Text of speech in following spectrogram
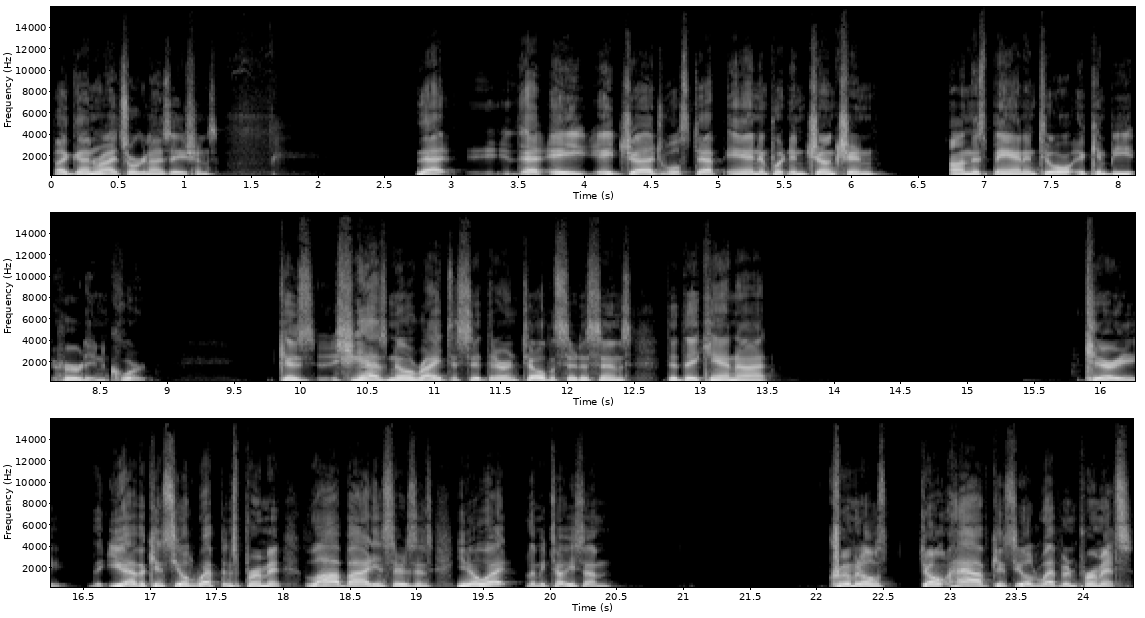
by gun rights organizations, that that a, a judge will step in and put an injunction on this ban until it can be heard in court. Because she has no right to sit there and tell the citizens that they cannot carry, that you have a concealed weapons permit. Law abiding citizens, you know what? Let me tell you something. Criminals don't have concealed weapon permits.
